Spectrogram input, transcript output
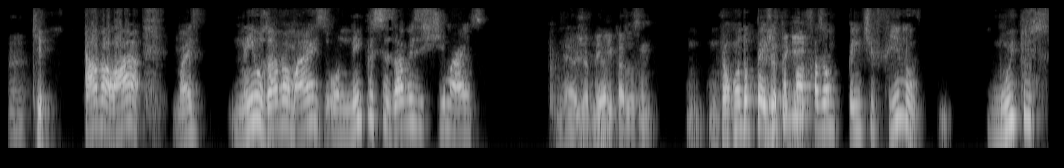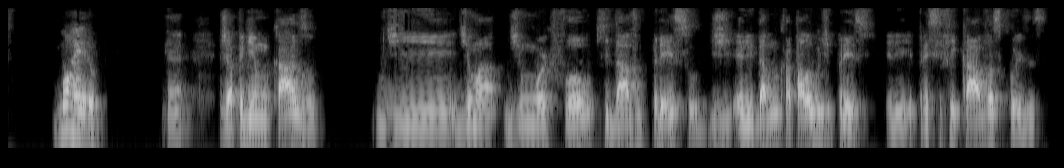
É. Que estava lá, mas nem usava mais ou nem precisava existir mais. É, eu já Entendeu? peguei casos assim. Então, quando eu peguei, eu peguei... para fazer um pente fino, muitos morreram. É, já peguei um caso de, de, uma, de um workflow que dava o preço, de, ele dava um catálogo de preço, ele precificava as coisas.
